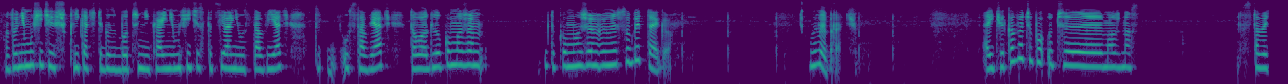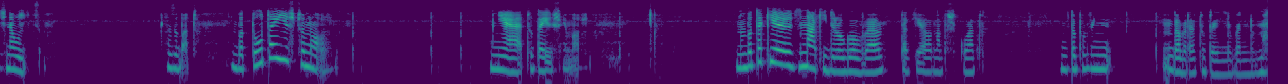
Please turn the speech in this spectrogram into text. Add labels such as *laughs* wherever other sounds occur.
No to nie musicie już klikać tego zbocznika i nie musicie specjalnie ustawiać, ustawiać, to tylko możemy, tylko możemy sobie tego wybrać. Ej, ciekawe, czy, po, czy można stawiać na ulicy. Zobaczę. Bo tutaj jeszcze można. Nie, tutaj już nie można. No bo takie znaki drogowe, takie na przykład, no to powinny... Dobra, tutaj nie będą. *laughs*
